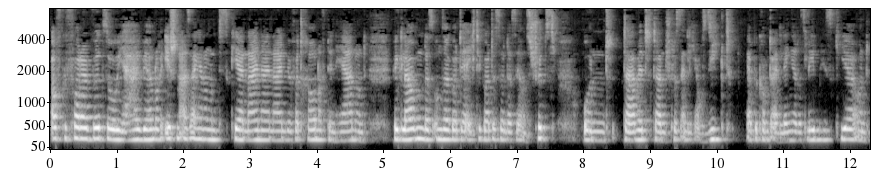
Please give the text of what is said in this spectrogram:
aufgefordert wird, so, ja, wir haben doch eh schon alles eingenommen und Hiskia, nein, nein, nein, wir vertrauen auf den Herrn und wir glauben, dass unser Gott der echte Gott ist und dass er uns schützt und damit dann schlussendlich auch siegt. Er bekommt ein längeres Leben, Hiskia, und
